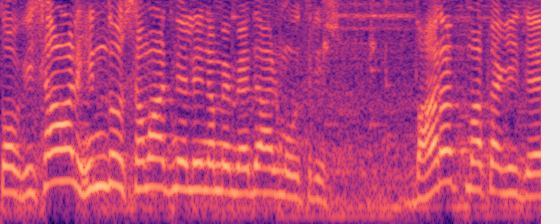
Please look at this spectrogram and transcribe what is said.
તો વિશાળ હિન્દુ સમાજને લઈને અમે મેદાનમાં ઉતરીશું. ભારત માતા કી જય.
